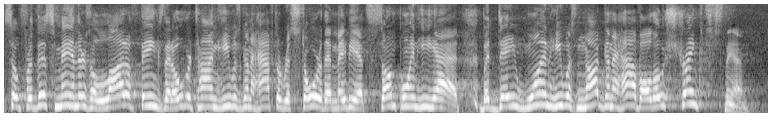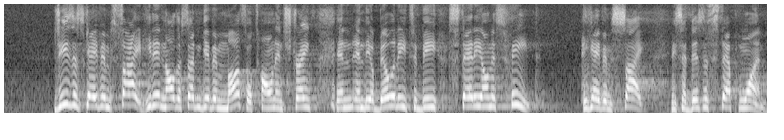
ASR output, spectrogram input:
so, for this man, there's a lot of things that over time he was going to have to restore that maybe at some point he had. But day one, he was not going to have all those strengths then. Jesus gave him sight. He didn't all of a sudden give him muscle tone and strength and, and the ability to be steady on his feet. He gave him sight. And he said, This is step one.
